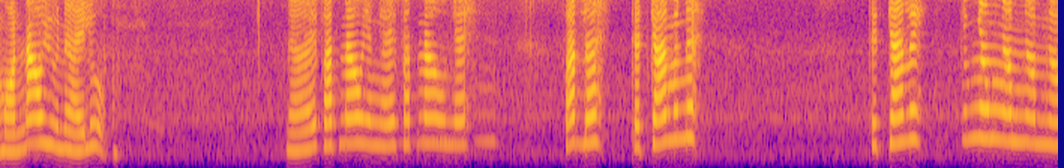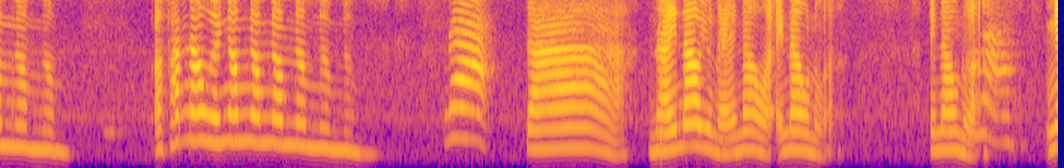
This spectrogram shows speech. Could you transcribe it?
หมอนเน่าอยู่ไหนลูกไหนฟัดเน่ายังไง ฟัดเน่ายังไง ฟัดเลย จัดการมันเลยจัดการเลยงำงำงำงำงำงำงำอ่ะฟัดเน่าเลยงำงำงำงำงำงำจ้าไหนเน่าอยู่ไหนไอ้เน่าอ่ะไอ้เน่าหนูอ่ะไอ้เน่าหนูอ่ะง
